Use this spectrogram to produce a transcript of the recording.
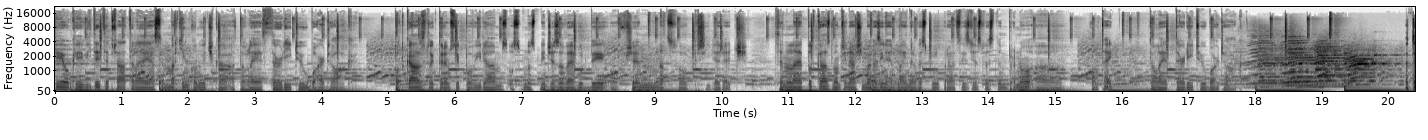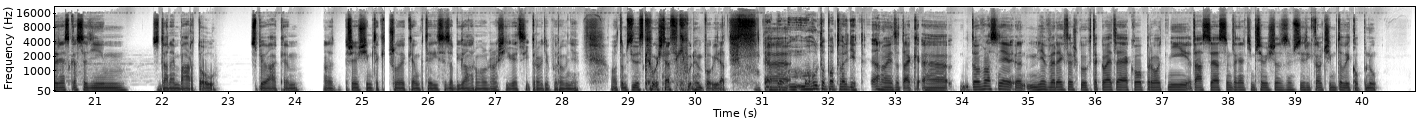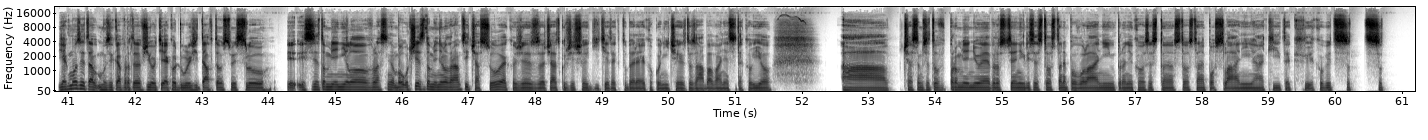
OK, OK, vítejte přátelé, já jsem Martin Konvička a tohle je 32 Bar Talk. Podcast, ve kterém si povídám s osobnostmi jazzové hudby o všem, na co přijde řeč. Tenhle podcast vám přináší magazín Headliner ve spolupráci s Jazzfestem Brno a hold tight, tohle je 32 Bar Talk. Já tady dneska sedím s Danem Bartou, zpěvákem, ale především taky člověkem, který se zabývá hromadou dalších věcí pravděpodobně. O tom si dneska možná taky budeme povídat. Já to, uh, mohu to potvrdit. Ano, je to tak. Uh, to vlastně mě vede k trošku k takové té jako prvotní otázce. Já jsem tak nad tím přemýšlel, že jsem si říkal, čím to vykopnu. Jak moc je ta muzika pro tebe v životě jako důležitá v tom smyslu, jestli se to měnilo vlastně, nebo určitě se to měnilo v rámci času, jakože z začátku, když je člověk dítě, tak to bere jako koníček, je to zábava, něco takového. A časem se to proměňuje, prostě někdy se z toho stane povolání, pro někoho se z toho, z toho stane poslání nějaký, tak jakoby co, co,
